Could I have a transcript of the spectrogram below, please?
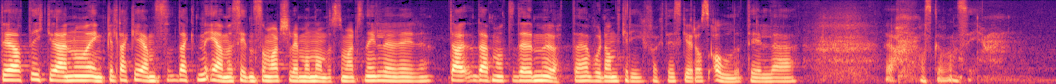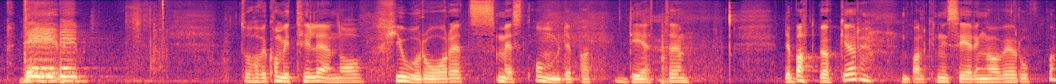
det at det ikke er noe enkelt. Det er ikke, en, det er ikke den ene siden som har vært slem, og den andre som har vært snill. Eller, det, er, det, er, på en måte det møtet, hvordan krig faktisk gjør oss alle til eh, Ja, hva skal man si? Da har vi kommet til en av fjorårets mest omdebatterte debattbøker, 'Balkanisering av Europa',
